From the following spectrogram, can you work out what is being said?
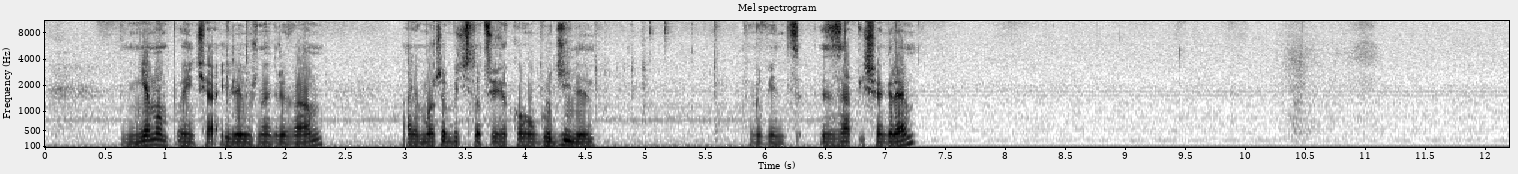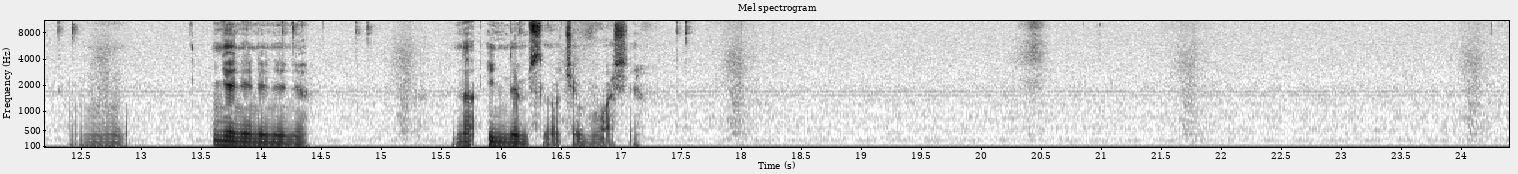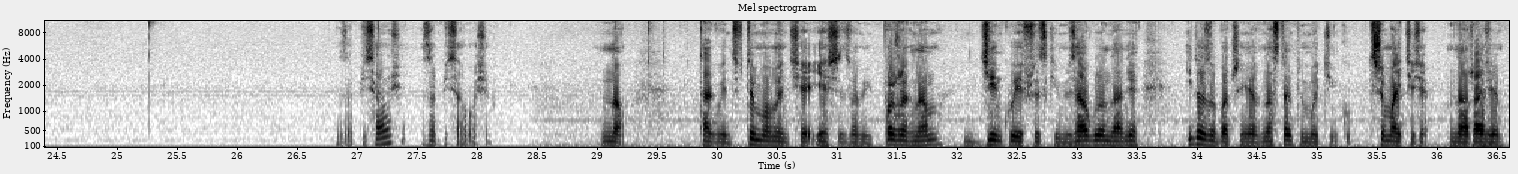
Nie mam pojęcia, ile już nagrywam, ale może być to coś około godziny. Tak więc zapiszę grę. Mm, Nie, nie, nie, nie, nie. Na innym slocie właśnie. Zapisało się? Zapisało się. No, tak więc w tym momencie ja się z Wami pożegnam. Dziękuję wszystkim za oglądanie i do zobaczenia w następnym odcinku. Trzymajcie się, na razie.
